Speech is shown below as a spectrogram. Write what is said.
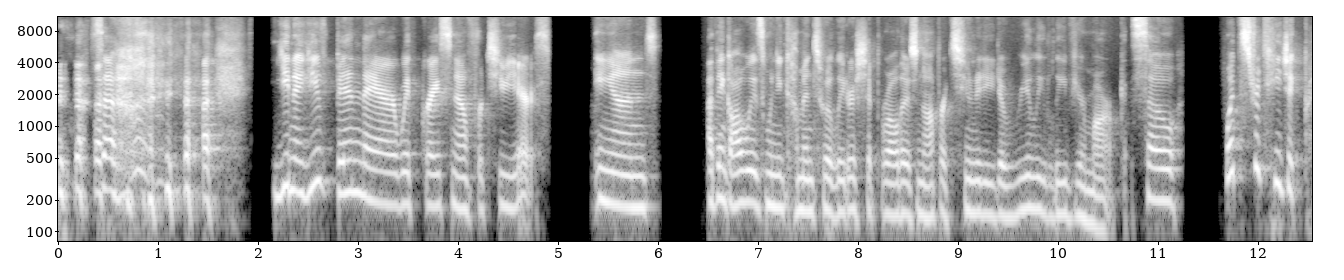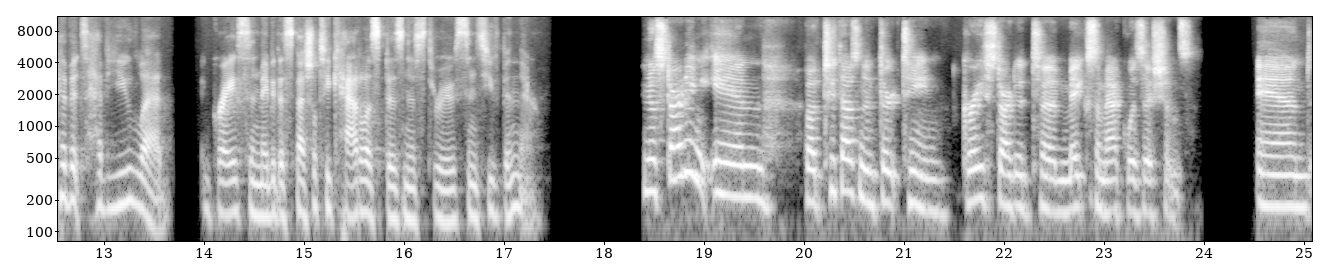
so, you know, you've been there with Grace now for two years. And I think always when you come into a leadership role, there's an opportunity to really leave your mark. So, what strategic pivots have you led Grace and maybe the specialty catalyst business through since you've been there? You know, starting in about 2013, Grace started to make some acquisitions. And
